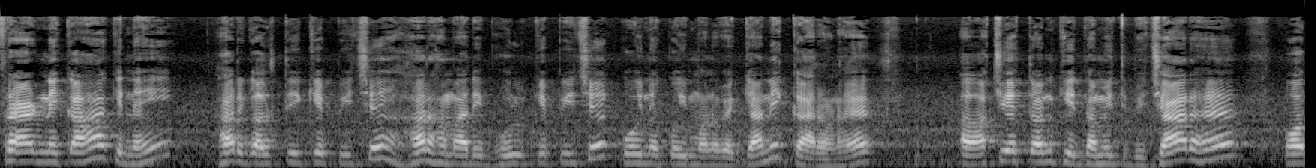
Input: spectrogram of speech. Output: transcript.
फ्रायड ने कहा कि नहीं, हर गलती के पीछे, हर हमारी भूल के पीछे कोई ना कोई मनोवैज्ञानिक कारण है। अचेतन की दमित विचार है और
